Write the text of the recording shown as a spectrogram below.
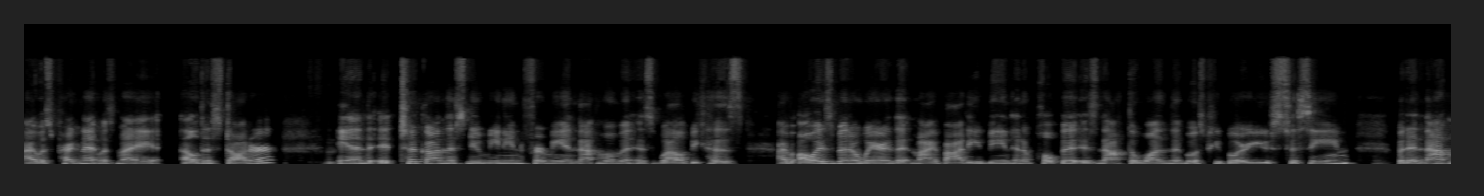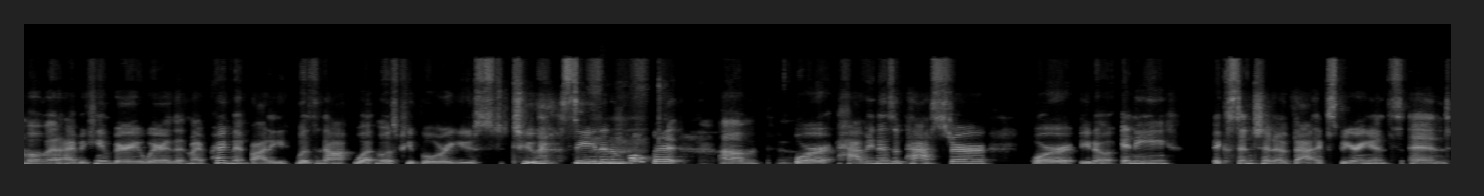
i was pregnant with my eldest daughter hmm. and it took on this new meaning for me in that moment as well because I've always been aware that my body being in a pulpit is not the one that most people are used to seeing. But in that moment, I became very aware that my pregnant body was not what most people were used to seeing in a pulpit um, yeah. or having as a pastor or, you know, any extension of that experience. And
